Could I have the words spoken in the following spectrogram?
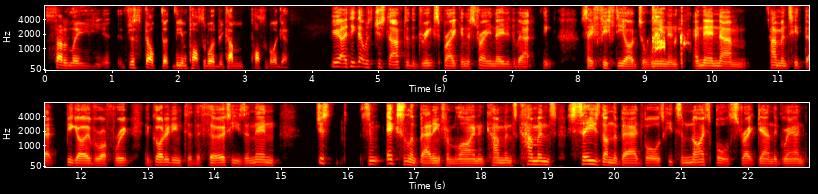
suddenly it just felt that the impossible had become possible again. Yeah, I think that was just after the drinks break, and Australia needed about, I think, say 50 odd to win, and and then um, Cummins hit that big over off Root, it got it into the 30s, and then just some excellent batting from Lyon and Cummins. Cummins seized on the bad balls, hit some nice balls straight down the ground.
